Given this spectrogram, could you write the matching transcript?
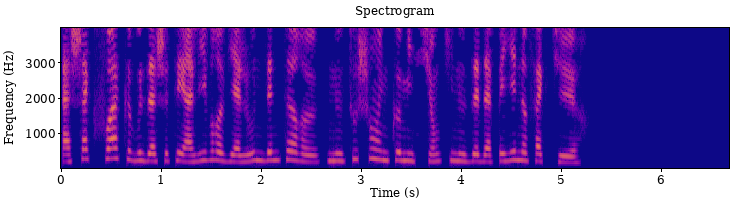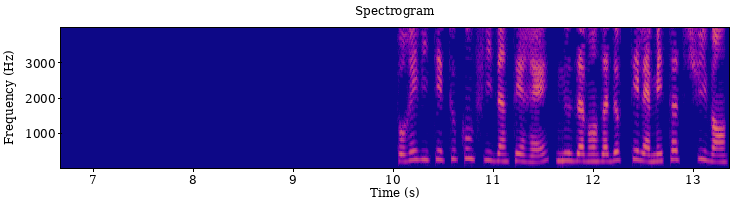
À chaque fois que vous achetez un livre via Lundentere, nous touchons une commission qui nous aide à payer nos factures. Pour éviter tout conflit d'intérêts, nous avons adopté la méthode suivante.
